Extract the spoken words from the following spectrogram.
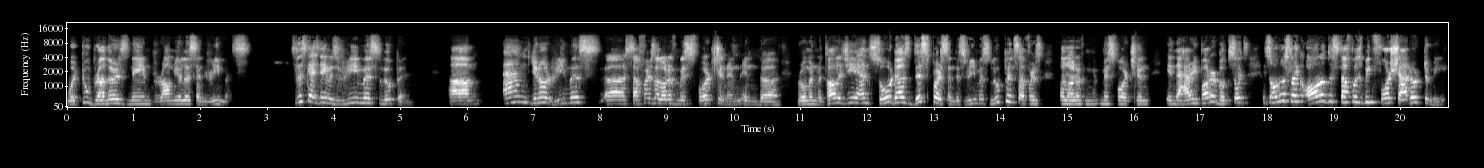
were two brothers named Romulus and Remus. So this guy's name is Remus Lupin. Um, and, you know, Remus uh, suffers a lot of misfortune in, in the Roman mythology, and so does this person. This Remus Lupin suffers a lot of misfortune in the Harry Potter book. So it's, it's almost like all of this stuff was being foreshadowed to me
